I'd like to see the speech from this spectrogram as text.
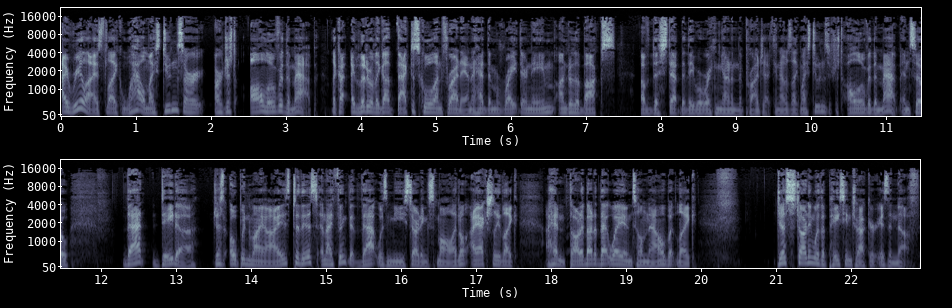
I realized like, wow, my students are are just all over the map. Like I, I, literally got back to school on Friday and I had them write their name under the box of the step that they were working on in the project. And I was like, my students are just all over the map. And so that data just opened my eyes to this. And I think that that was me starting small. I don't, I actually like, I hadn't thought about it that way until now, but like, just starting with a pacing tracker is enough.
